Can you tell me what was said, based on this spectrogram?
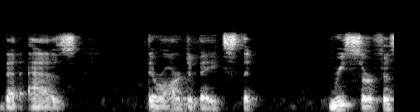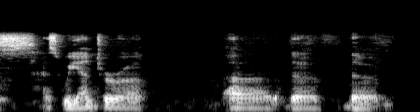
that as there are debates that resurface as we enter uh, uh the the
